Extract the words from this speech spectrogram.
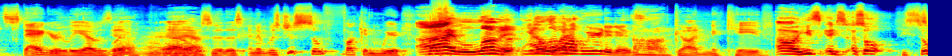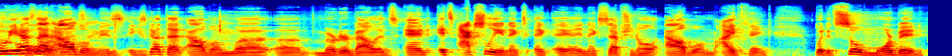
Stagger Lee, I was like, all right, Yeah, yeah. listen to this, and it was just so fucking weird. I love it. You I love what? how weird it is. Oh god, Nick Cave. Oh, he's, he's so He's so, so he has that album is he's got that album uh, uh, Murder Ballads and it's actually an ex- an exceptional album I think, but it's so morbid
